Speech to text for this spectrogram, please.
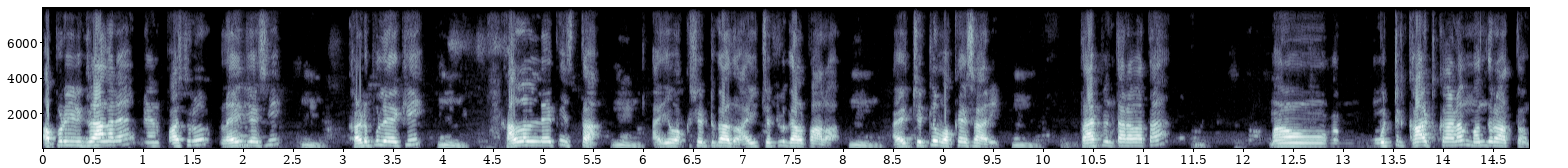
అప్పుడు వీడికి రాగానే నేను పసురు లైన్ చేసి కడుపులోకి కళ్ళల్లోకి ఇస్తా. అది ఒక చెట్టు కాదు ఐదు చెట్లు కలపాల. ఐదు చెట్లు ఒకేసారి. తాపిన తర్వాత ముట్టి కాటు కాడ మందు రాస్తాం.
